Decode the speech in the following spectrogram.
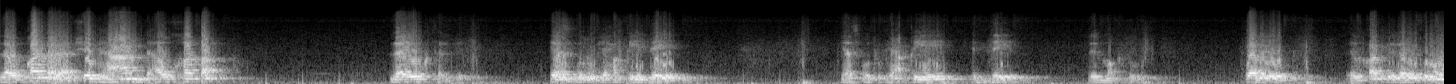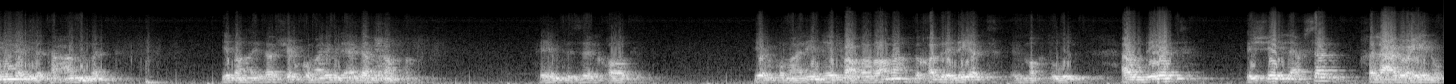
لو قتل شبه عمد أو خطأ لا يقتل به. يثبت في حقه الدين يثبت في حقه الدين للمقتول. ولا القتل لا يكون إلا إذا تعمد. يبقى ما يقدرش يحكم عليه بالإعدام شنقا فهمت إزاي القاضي؟ يحكم عليه إنه يدفع غرامة بقدر دية المقتول. أو دية الشيء اللي أفسده. خلع له عينه.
